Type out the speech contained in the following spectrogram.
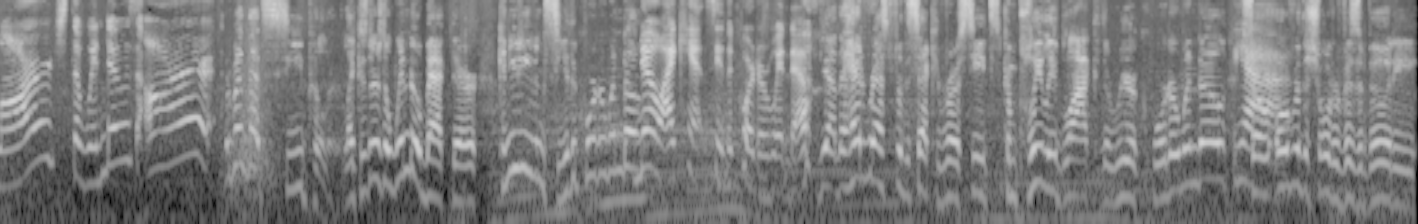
large the windows are. What about that C pillar? Like, because there's a window back there. Can you even see the quarter window? No, I can't see the quarter window. Yeah, the headrest for the second row seats completely block the rear quarter window. Yeah. So over the shoulder visibility,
